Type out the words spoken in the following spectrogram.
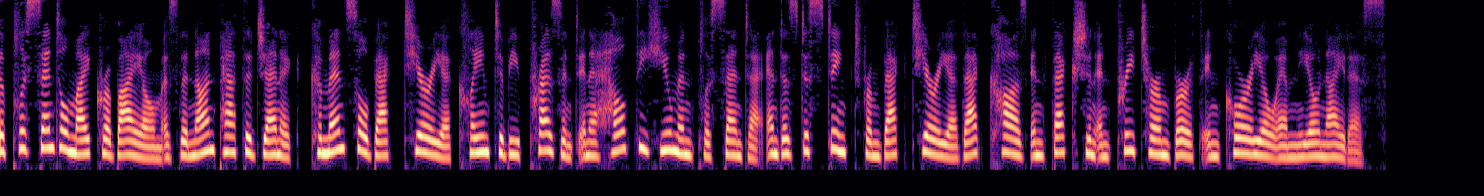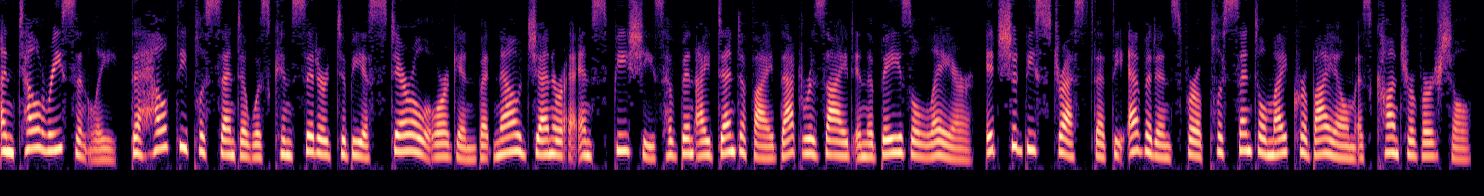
The placental microbiome is the nonpathogenic, commensal bacteria claimed to be present in a healthy human placenta and is distinct from bacteria that cause infection and preterm birth in chorioamnionitis. Until recently, the healthy placenta was considered to be a sterile organ but now genera and species have been identified that reside in the basal layer. It should be stressed that the evidence for a placental microbiome is controversial.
